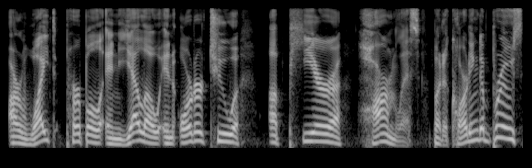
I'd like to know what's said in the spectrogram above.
are white, purple, and yellow in order to appear harmless. But according to Bruce,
